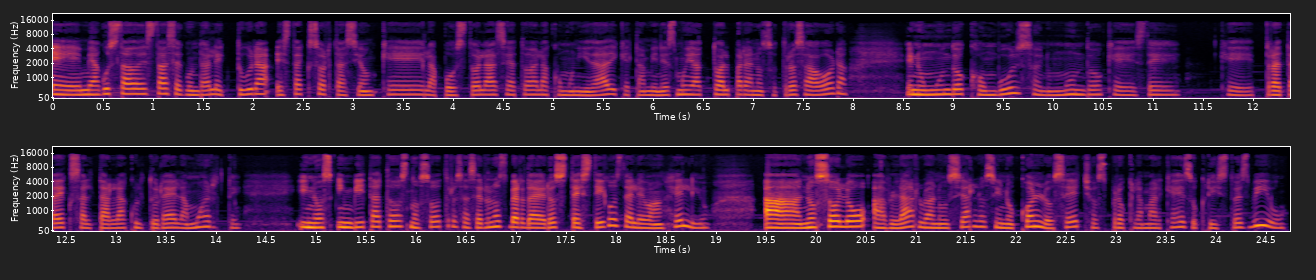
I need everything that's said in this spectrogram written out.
eh, me ha gustado esta segunda lectura, esta exhortación que el apóstol hace a toda la comunidad y que también es muy actual para nosotros ahora, en un mundo convulso, en un mundo que es de que trata de exaltar la cultura de la muerte. Y nos invita a todos nosotros a ser unos verdaderos testigos del Evangelio, a no solo hablarlo, anunciarlo, sino con los hechos, proclamar que Jesucristo es vivo.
